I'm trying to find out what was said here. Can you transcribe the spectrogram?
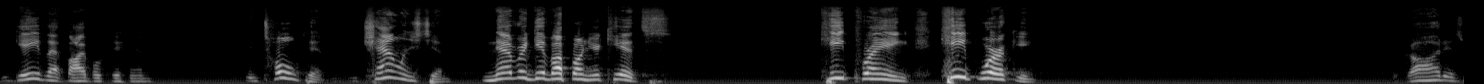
He gave that Bible to him and told him, challenged him, never give up on your kids. Keep praying. Keep working. God is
